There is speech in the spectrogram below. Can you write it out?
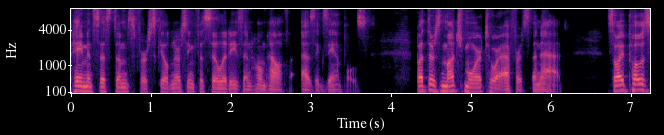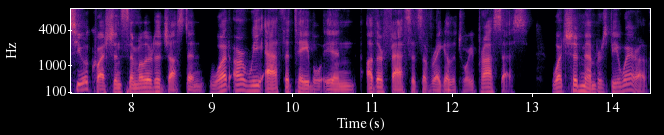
payment systems for skilled nursing facilities and home health as examples. But there's much more to our efforts than that. So I pose you a question similar to Justin. What are we at the table in other facets of regulatory process? What should members be aware of?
